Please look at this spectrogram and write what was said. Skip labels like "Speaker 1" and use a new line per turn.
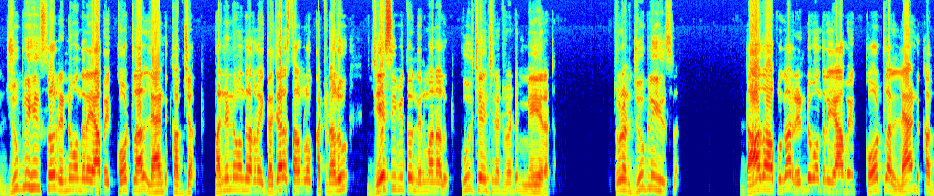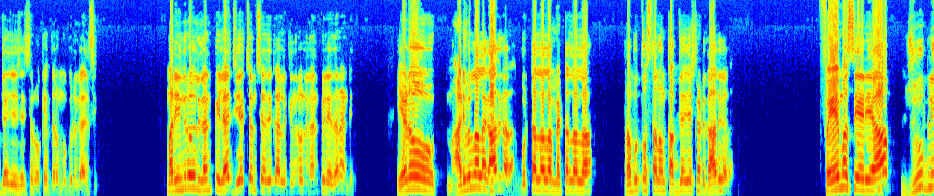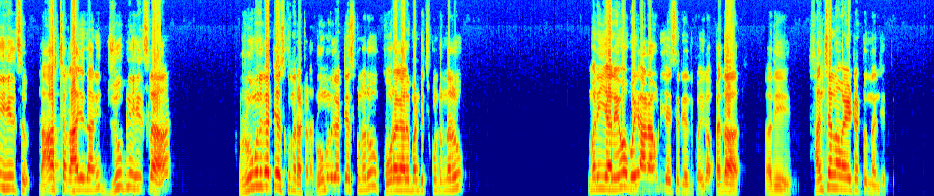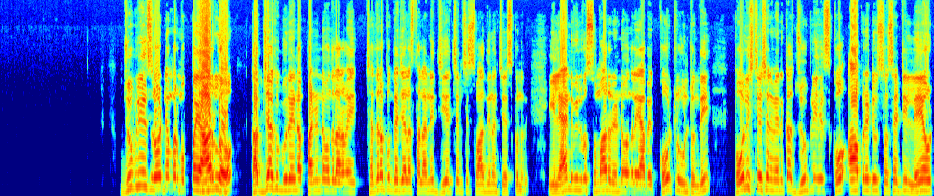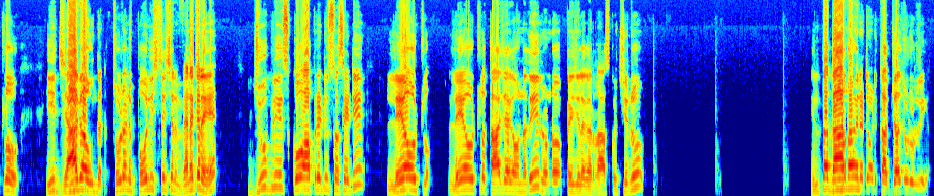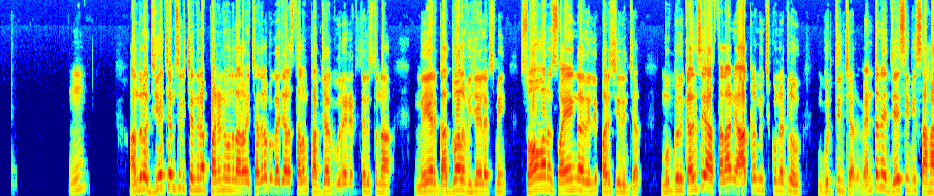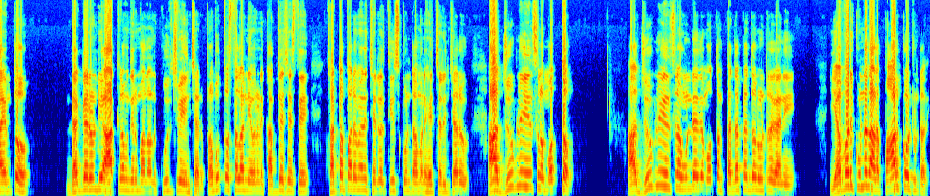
Jubilee హిల్స్లో రెండు వందల యాభై కోట్ల ల్యాండ్ కబ్జా పన్నెండు వందల అరవై గజాల స్థలంలో కట్టడాలు జేసీబీతో నిర్మాణాలు కూల్చేయించినటువంటి మేయర్ అట. చూడండి జూబ్లీ హిల్స్లో. దాదాపుగా రెండు వందల యాభై కోట్ల ల్యాండ్ కబ్జా చేసేసారు ఒక ఇద్దరు ముగ్గురు కలిసి. మరి ఇన్ని రోజులు కనిపించలే జిహెచ్ఎంసీ అధికారులకు ఇన్ని రోజులు కనిపించలేదనండి ఏడో అడవులల్లో కాదు కదా? గుట్టలల్లో మెట్టలల్లో ప్రభుత్వ స్థలం కబ్జా చేసినట్టు కాదు కదా? ఫేమస్ ఏరియా జూబ్లీ హిల్స్ రాష్ట్ర రాజధాని జూబ్లీ హిల్స్ లా రూములు కట్టేసుకున్నారు అక్కడ. రూములు కట్టేసుకున్నారు కూరగాయలు పండించుకుంటున్నారు. మరి ఇవాళ ఏమో పోయి ఆడావుడి చేసేది ఎందుకో ఇక పెద్ద అది సంచలనం అయ్యేటట్టుందని చెప్పి. జూబ్లీ హిల్స్ రోడ్ నెంబర్ ముప్పై ఆరులో కబ్జాకు గురైన పన్నెండు వందల అరవై చదరపు గజాల స్థలాన్ని జిహెచ్ఎంసీ స్వాధీనం చేసుకున్నది. ఈ ల్యాండ్ విలువ సుమారు రెండు వందల యాభై కోట్లు ఉంటుంది. పోలీస్ స్టేషన్ వెనుక జూబ్లీ హిల్స్ కోఆపరేటివ్ సొసైటీ లేఅవుట్లో ఈ జాగా ఉందట. చూడండి పోలీస్ స్టేషన్ వెనకనే జూబ్లీ హిల్స్ కోఆపరేటివ్ సొసైటీ లేఅవుట్లో లేఅవుట్లో తాజాగా ఉన్నది. రెండో పేజీల గారు రాసుకొచ్చిండ్రు ఇంత దారుణమైనటువంటి కబ్జాలు చూడు అందులో జిహెచ్ఎంసీకి చెందిన పన్నెండు వందల అరవై చదరపు గజాల స్థలం కబ్జాకు గురైనట్టు తెలుస్తున్న మేయర్ గద్వాల విజయలక్ష్మి సోమవారం స్వయంగా వెళ్ళి పరిశీలించారు. ముగ్గురు కలిసి ఆ స్థలాన్ని ఆక్రమించుకున్నట్లు గుర్తించారు. వెంటనే జేసీబీ సహాయంతో దగ్గరుండి ఆక్రమ నిర్మాణాలను కూల్చివేయించారు. ప్రభుత్వ స్థలాన్ని ఎవరైనా కబ్జా చేస్తే చట్టపరమైన చర్యలు తీసుకుంటామని హెచ్చరించారు. ఆ జూబ్లీ హిల్స్లో మొత్తం ఆ జూబ్లీ హిల్స్లో ఉండేది మొత్తం పెద్ద పెద్దలు ఉంటారు కానీ ఎవరికి ఉండదు. ఆడ పార్క్ ఒకటి ఉంటుంది.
